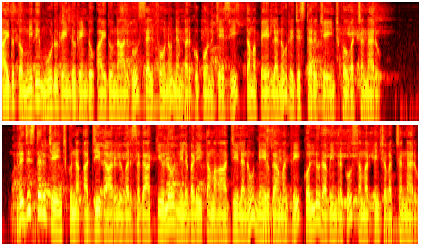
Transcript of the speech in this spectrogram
ఐదు తొమ్మిది మూడు రెండు రెండు ఐదు నాలుగు సెల్ ఫోను నెంబర్కు ఫోను చేసి తమ పేర్లను రిజిస్టరు చేయించుకోవచ్చన్నారు. రిజిస్టరు చేయించుకున్న అర్జీదారులు వరుసగా క్యూలో నిలబడి తమ అర్జీలను నేరుగా మంత్రి కొల్లు రవీంద్రకు సమర్పించవచ్చన్నారు.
